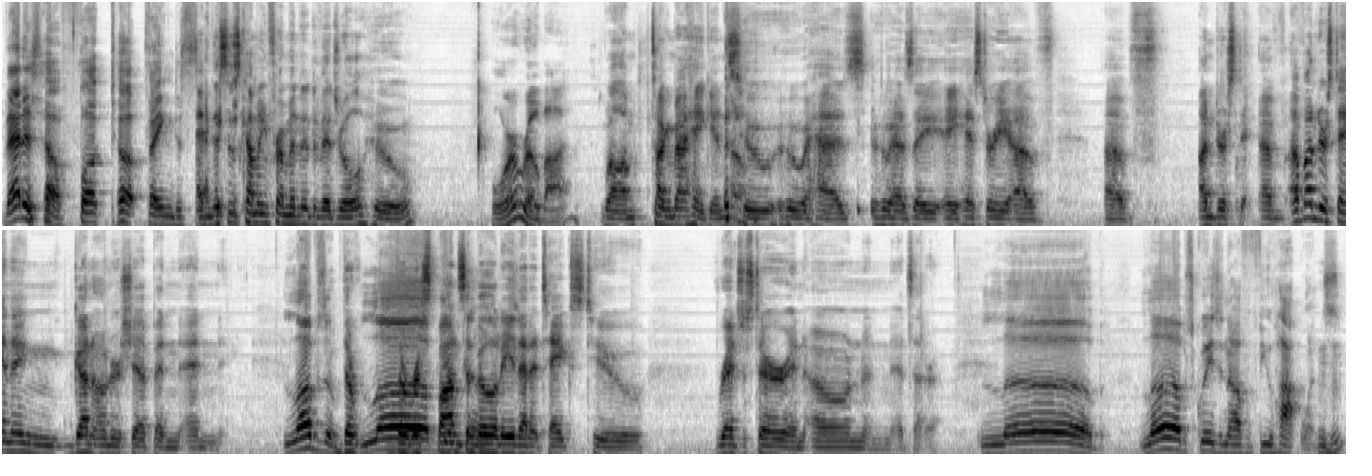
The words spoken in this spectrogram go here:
That is a fucked up thing to say. And this is coming from an individual who Or a robot. Well, I'm talking about Hankins, who who has who has a, a history of of understand of, of understanding gun ownership and and Loves them. the Love the them responsibility that it takes to register and own and etc. Love. Love squeezing off a few hot ones. Mm-hmm.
